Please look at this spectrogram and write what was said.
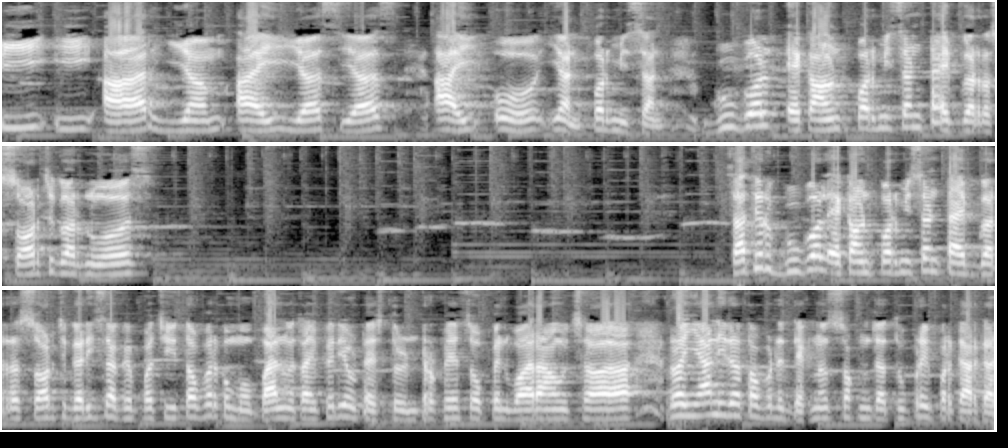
P E R M I S S I O N permission Google account permission type कर सर्च कर साथीहरू गुगल एकाउन्ट पर्मिसन टाइप गरेर सर्च गरिसकेपछि तपाईँहरूको मोबाइलमा चाहिँ फेरि एउटा यस्तो इन्टरफेस ओपन भएर आउँछ। र यहाँनिर तपाईँले देख्न सक्नुहुन्छ थुप्रै प्रकारका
